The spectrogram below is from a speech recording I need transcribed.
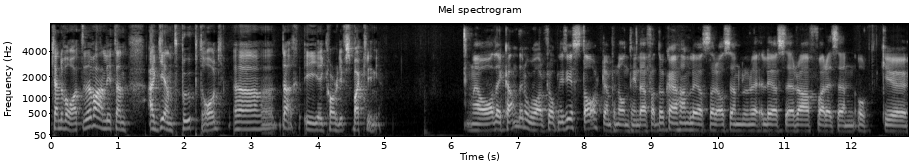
kan det vara att det var en liten agent på uppdrag eh, där i Cardiffs backlinje. Ja, det kan det nog vara. Förhoppningsvis starten på någonting där, för då kan han lösa det och sen löser Rafa det sen och uh,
